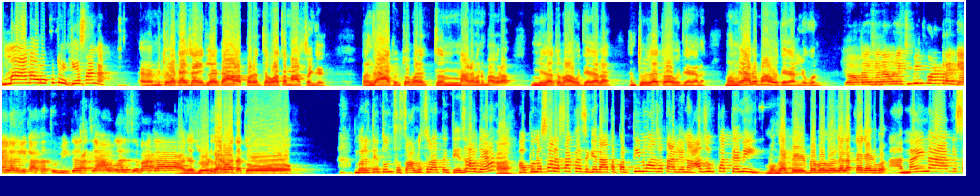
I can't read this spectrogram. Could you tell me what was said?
मा नवरा कुठे आहे? ते सांगा. मी तुला काय सांगितलं? गावापर्यंत होता माझ संघ. पण गावातून तो म्हणत मला म्हण बाबराव मी जातो मा उद्योगाला आणि तू जातो मा उद्योगाला. मग मी आलो मा उद्योगाला निघून. लोकांच्या नवऱ्याची बी कॉन्ट्रॅक्ट घ्यायला लागली का आता तुम्ही? घरचे आव घरचं बघा. अगं जोडदार होता तो. बरं ते तुमचं चालूच राहतं ते जाऊ द्या. हा. आपण सारा सकाळचं गेला आता पर तीन वाजत आले ना अजून पत्त्या नाही. मग घंटे बरोबर गेला काय काय बघ आ, नाही ना आम्ही स-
